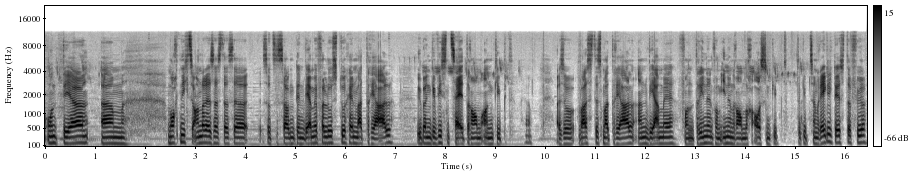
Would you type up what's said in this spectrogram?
Und der ähm, macht nichts anderes, als dass er sozusagen den Wärmeverlust durch ein Material über einen gewissen Zeitraum angibt. Ja. Also was das Material an Wärme von drinnen, vom Innenraum nach außen gibt. Da gibt es einen Regeltest dafür.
